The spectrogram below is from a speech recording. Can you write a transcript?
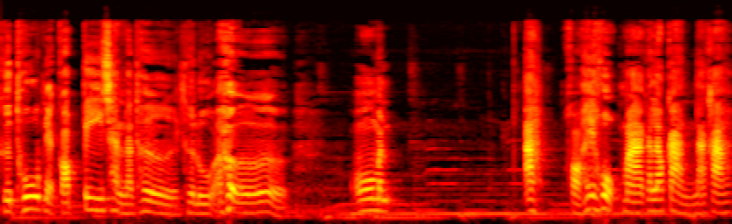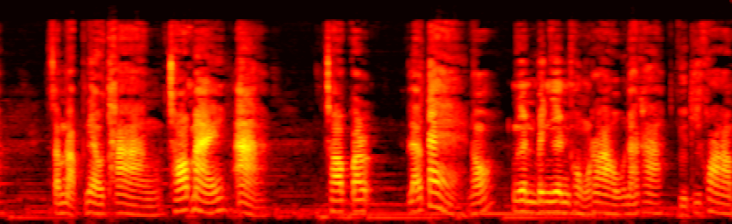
คือทูบเนี่ยก๊อปปี้ฉันนะเธอ เธอรู้ เออ โอ้มันอะขอให้หกมากันแล้วกันนะคะสำหรับแนวทางชอบไหมอะ ชอบก็ แล้วแต่เนาะเงินเป็นเงินของเรานะคะ อยู่ที่ความ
